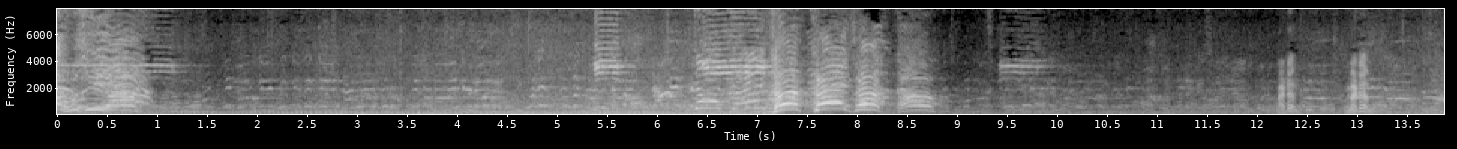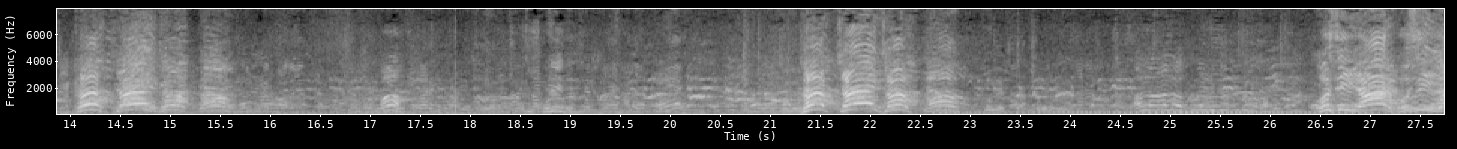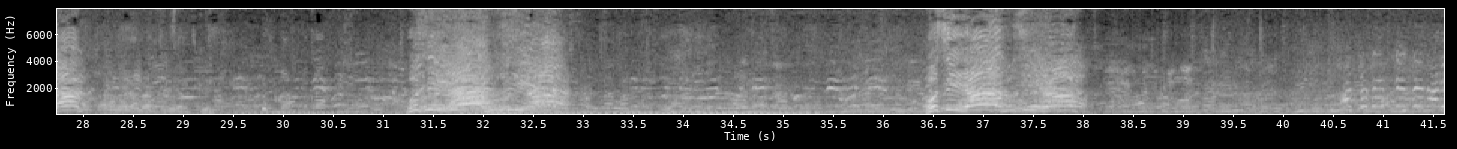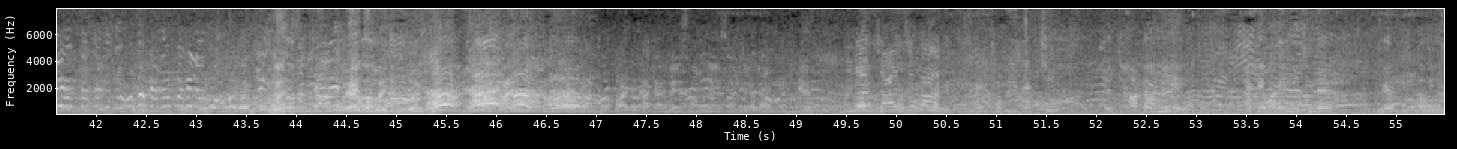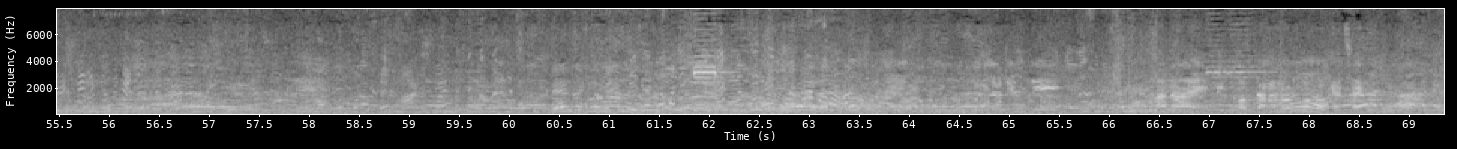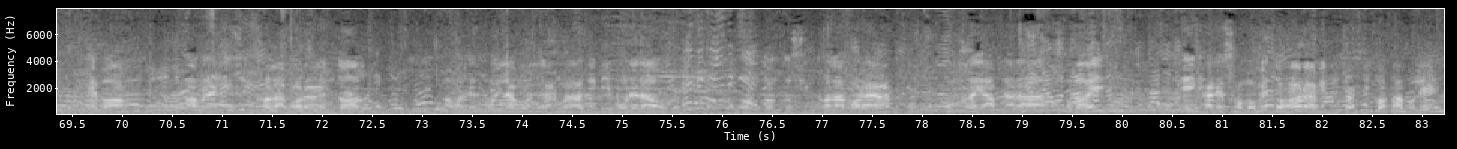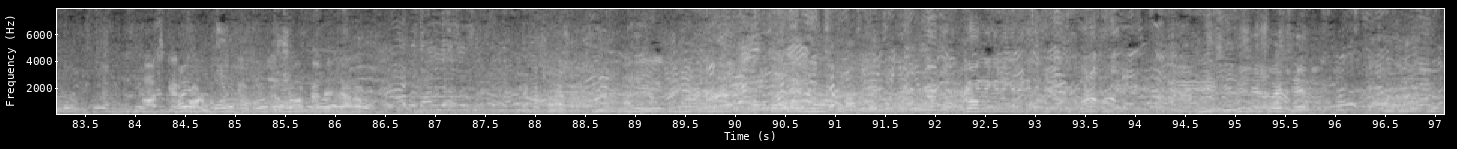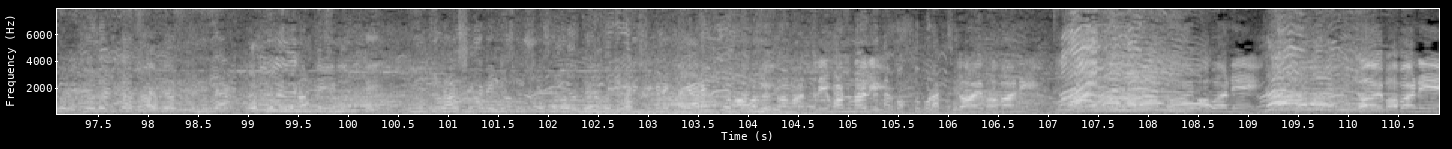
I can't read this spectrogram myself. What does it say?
Madam madam. সরিয়ে দিন হুশিয়ার হুশিয়ার হুশিয়ার। দেখছি যে ঝাঁটা নিয়ে একেবারে মিছিলে থানায় বিক্ষোভ জানানোর জন্য গেছেন। এবং আমরা একটি শৃঙ্খলা পরায়ণ দল, আমাদের মহিলা মোর্চার মা দিদি বোনেরাও অত্যন্ত শৃঙ্খলা পরায়ণ তাই আপনারা সবাই এইখানে সমবেত হন। আমি দু চারটি কথা বলে আজকের উদ্দেশ্য আপনাদের জানাব। এবং মিছিল শেষ হয়েছে জিওলজিক্যাল সার্ভে অফ ইন্ডিয়ার প্রান্তে এই মুহূর্তে নিউ দীঘা সেখানে মিছিল শেষ হলো শুভেন্দু অধিকারী সেখানে ক্লিয়ারিং কোড দাঁড়িয়ে সমবেত মাতৃমণ্ডলী তার বক্তব্য রাখছে। জয় ভবানী। জয় ভবানী। জয় ভবানী।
